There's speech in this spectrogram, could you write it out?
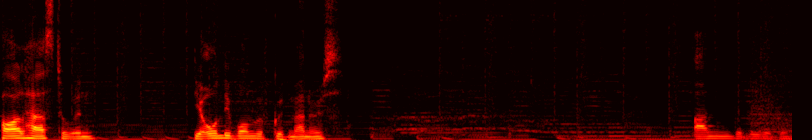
Carl has to win. The only one with good manners. Unbelievable.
